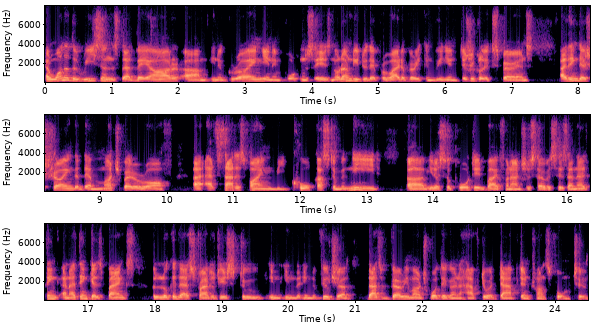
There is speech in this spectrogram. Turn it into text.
And one of the reasons that they are um, you know, growing in importance is not only do they provide a very convenient digital experience, I think they're showing that they're much better off uh, at satisfying the core customer need, uh, you know, supported by financial services. And I think, and I think as banks look at their strategies to in, in the in the future, that's very much what they're going to have to adapt and transform to.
